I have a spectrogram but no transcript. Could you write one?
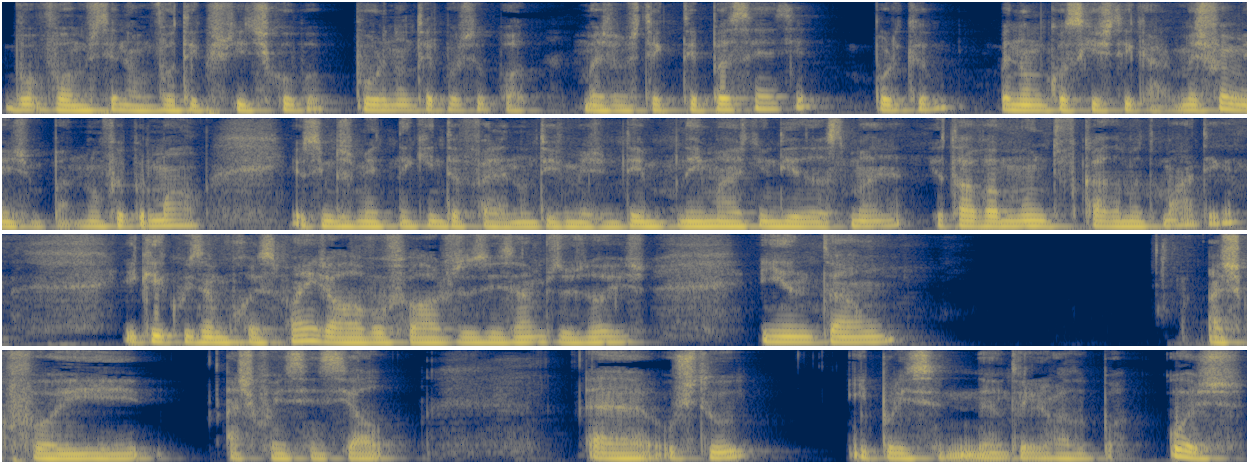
vamos ter, não, vou ter que pedir desculpa por não ter posto o pod, mas vamos ter que ter paciência, porque eu não me consegui esticar, mas foi mesmo, pá, não foi por mal. Eu simplesmente na quinta-feira não tive mesmo tempo, nem mais de um dia da semana. Eu estava muito focado na matemática e queria que o exame corresse bem. Já lá vou falar dos exames, dos dois. E então acho que foi, acho que foi essencial uh, o estudo e por isso não ter gravado o. Hoje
